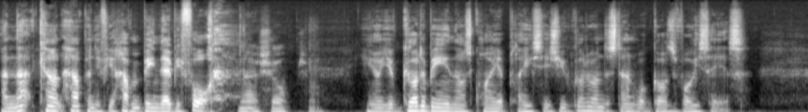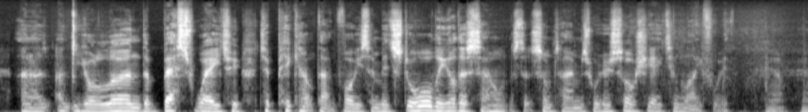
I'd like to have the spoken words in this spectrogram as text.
And that can't happen if you haven't been there before. no sure sure You know, you've got to be in those quiet places. You've got to understand what God's voice is. And, uh, and you'll learn the best way to, to pick out that voice amidst all the other sounds that sometimes we're associating life with yeah yeah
